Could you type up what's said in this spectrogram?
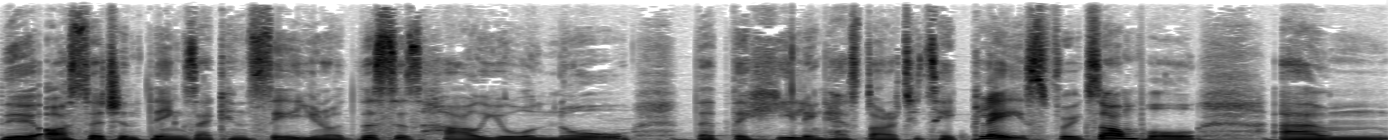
there are certain things I can say, you know, this is how you will know that the healing has started to take place. For example, um,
